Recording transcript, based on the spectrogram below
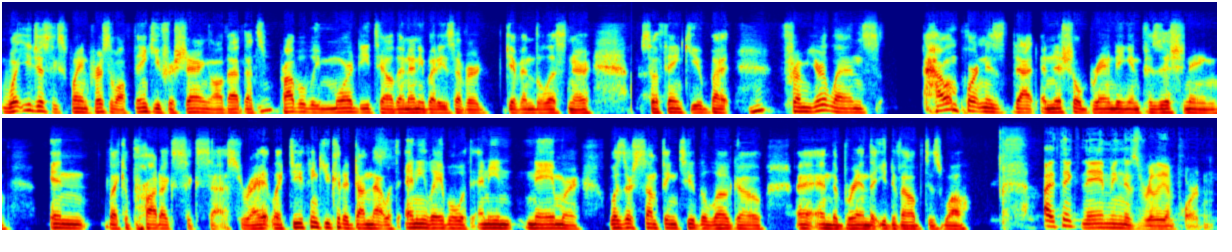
what you just explained first of all thank you for sharing all that. That's mm-hmm. probably more detail than anybody's ever given the listener. So thank you. But mm-hmm. from your lens how important is that initial branding and positioning in like a product success right? Like do you think you could have done that with any label with any name or was there something to the logo and the brand that you developed as well? I think naming is really important.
